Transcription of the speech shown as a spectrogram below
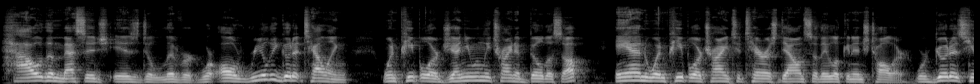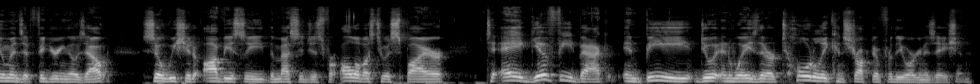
how the message is delivered. We're all really good at telling when people are genuinely trying to build us up and when people are trying to tear us down so they look an inch taller. We're good as humans at figuring those out. So we should obviously, the message is for all of us to aspire to A, give feedback, and B, do it in ways that are totally constructive for the organization.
